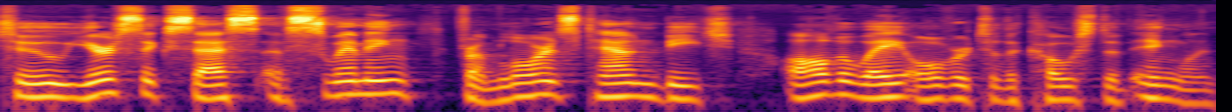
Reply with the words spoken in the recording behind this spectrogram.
to your success of swimming from Lawrencetown Beach all the way over to the coast of England.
